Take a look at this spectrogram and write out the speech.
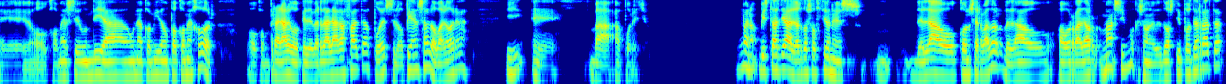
eh, o comerse un día una comida un poco mejor o comprar algo que de verdad le haga falta, pues se lo piensa, lo valora y va a por ello. Bueno, vistas ya las dos opciones del lado conservador, del lado ahorrador máximo, que son los dos tipos de rata,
